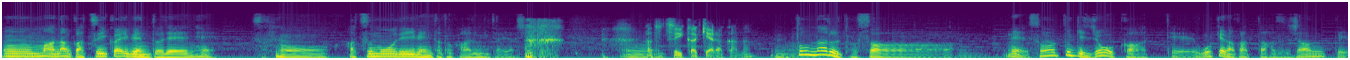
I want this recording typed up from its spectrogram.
うん、まあなんか追加イベントでね、その、初詣イベントとかあるみたいだし。うんあと追加キャラかな。うんとなるとさ、ね、その時ジョーカーって動けなかったはずじゃんって、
